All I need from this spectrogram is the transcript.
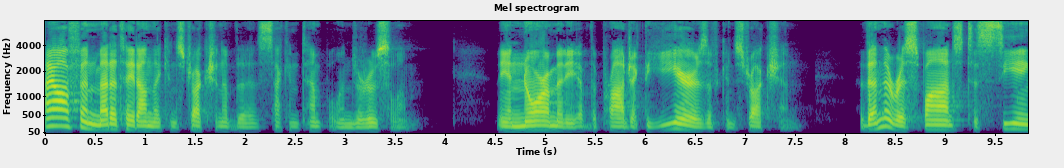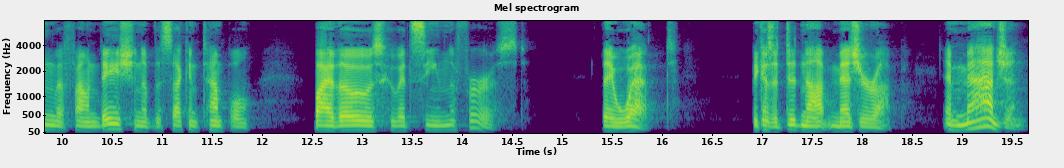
I often meditate on the construction of the Second Temple in Jerusalem, the enormity of the project, the years of construction. Then the response to seeing the foundation of the Second Temple by those who had seen the first. They wept because it did not measure up. Imagine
